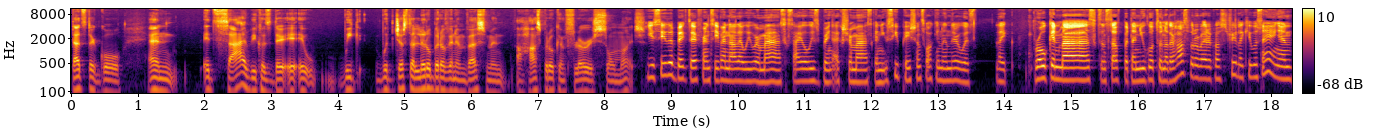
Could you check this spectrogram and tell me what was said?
That's their goal. And it's sad because there it, it we with just a little bit of an investment a hospital can flourish so much You see the big difference even now that we wear masks. I always bring extra masks, and you see patients walking in there with like broken masks and stuff. But then you go to another hospital right across the street, like he was saying, and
